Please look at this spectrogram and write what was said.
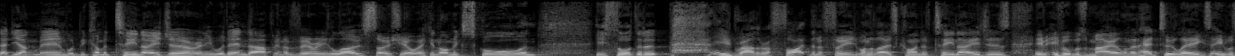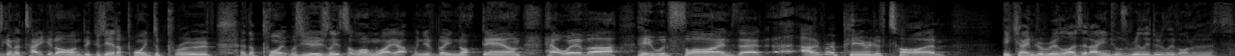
that young man would become a teenager and he would end up in a very low socio-economic school and he thought that it, he'd rather a fight than a feed, one of those kind of teenagers. If, if, it was male and it had two legs, he was going to take it on because he had a point to prove. And the point was usually it's a long way up when you've been knocked down. However, he would find that over a period of time, he came to realise that angels really do live on earth.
